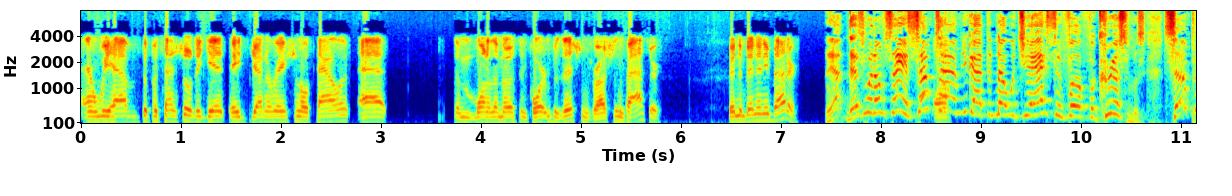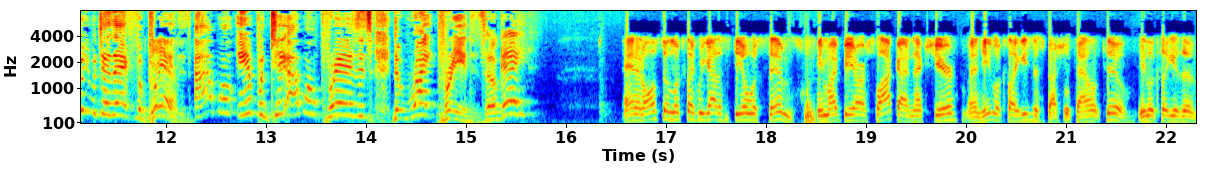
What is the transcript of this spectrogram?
and we have the potential to get a generational talent at the, one of the most important positions, rushing the passer. Couldn't have been any better. Yeah, that's what I'm saying. Sometimes you got to know what you're asking for for Christmas. Some people just ask for presents. I want in particular, I want presents, the right presents. Okay. And it also looks like we got a steal with Sims. He might be our slot guy next year, and he looks like he's a special talent too. He looks like he's a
